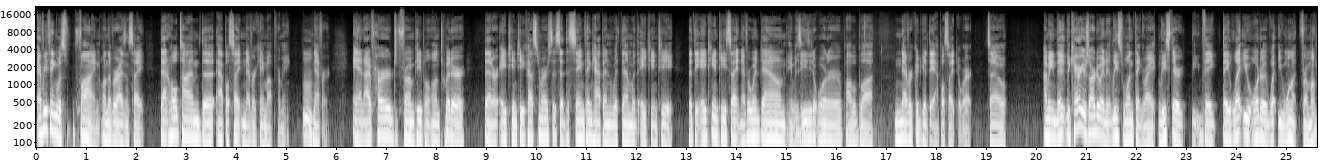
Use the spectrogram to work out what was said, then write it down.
everything was fine on the Verizon site. That whole time, the Apple site never came up for me, never. And I've heard from people on Twitter that are AT and T customers that said the same thing happened with them with AT and T. That the AT and T site never went down. It was easy to order. Blah blah blah. Never could get the Apple site to work. So I mean, the, the carriers are doing at least one thing right. At least they're they they let you order what you want from them.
